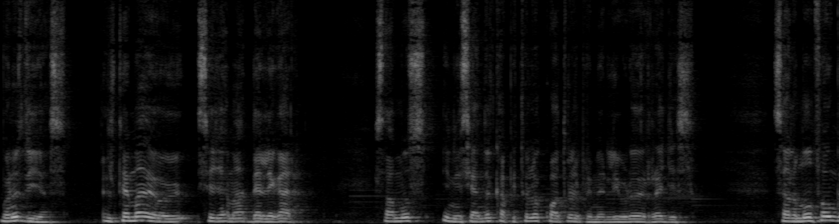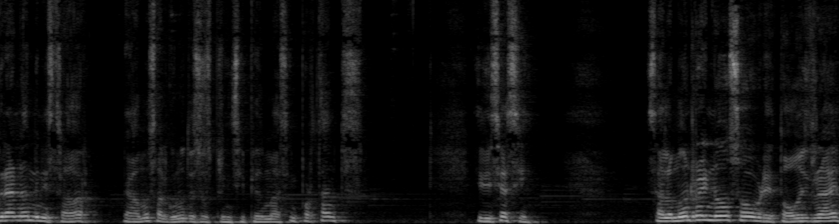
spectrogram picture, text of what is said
Buenos días. El tema de hoy se llama Delegar. Estamos iniciando el capítulo 4 del primer libro de Reyes. Salomón fue un gran administrador. Veamos algunos de sus principios más importantes. Y dice así, Salomón reinó sobre todo Israel.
